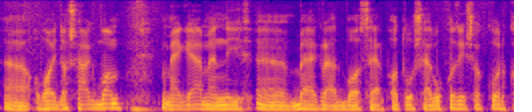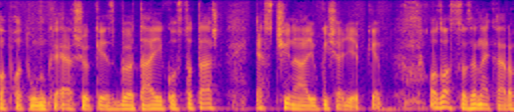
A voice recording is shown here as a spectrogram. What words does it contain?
eh, a vajdaságban, meg elmenni eh, Belgrádba a szerb hatóságokhoz, és akkor kaphatunk első kézből tájékoztatást. Ezt csináljuk is egyébként. Az azt a zenekára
